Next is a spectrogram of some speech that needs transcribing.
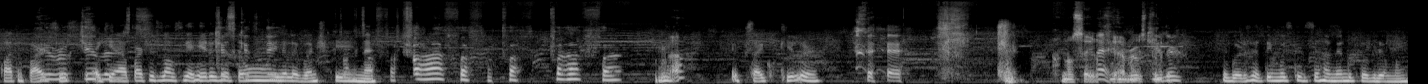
Quatro partes. Hero É que a parte dos Novos Guerreiros Que é tão esqueci. irrelevante que, né? Fa, fa, fa, fa. Ah, É Psycho Killer. não sei o que é, Hero mas tudo bem. Killer. Agora já tem música de encerramento do programa.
